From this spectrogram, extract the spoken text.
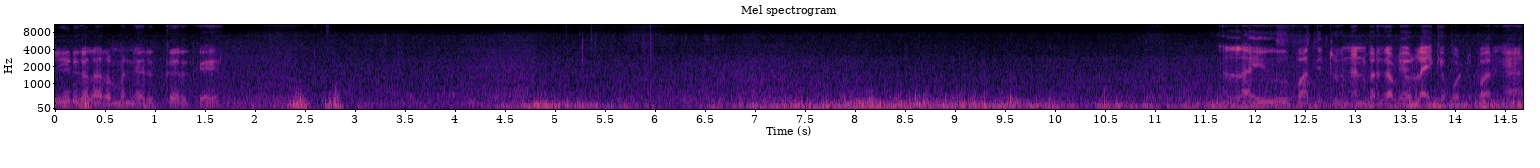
வீடுகள்லாம் ரொம்ப நெருக்க இருக்குது லைவ் பார்த்துட்ருக்க நண்பருங்க அப்படியே ஒரு லைக்கை போட்டு பாருங்கள்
